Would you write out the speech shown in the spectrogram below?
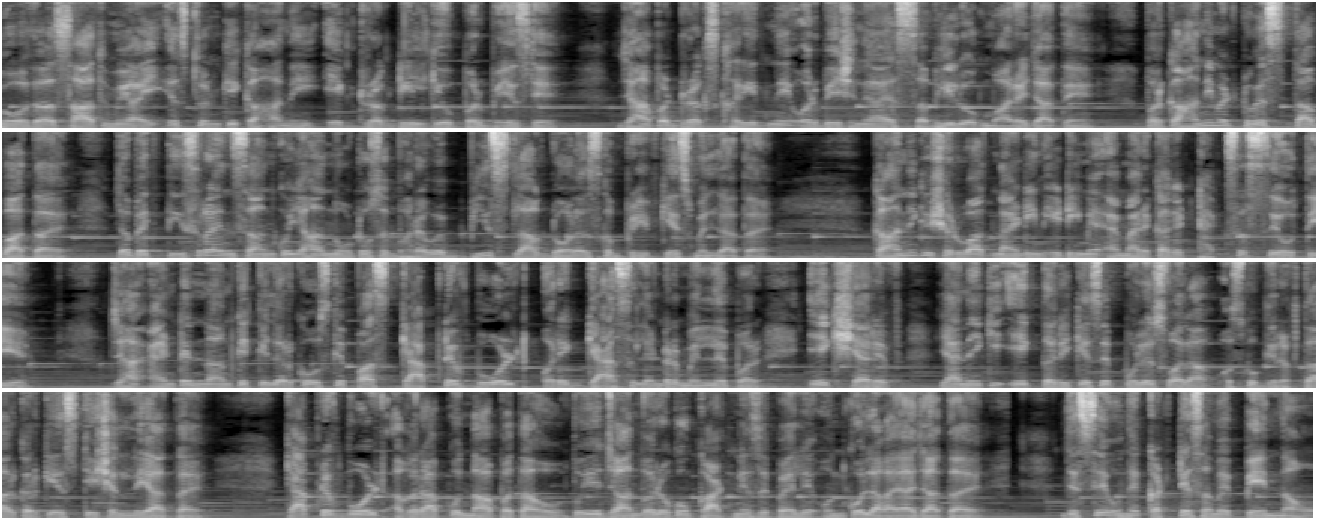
2007 में आई इस फ़िल्म की कहानी एक ड्रग डील के ऊपर बेस्ड है, जहाँ पर ड्रग्स खरीदने और बेचने आए सभी लोग मारे जाते हैं। पर कहानी में ट्विस्ट तब आता है, जब एक तीसरा इंसान को यहाँ नोटों से भरे हुए 20 लाख डॉलर्स का ब्रीफ केस मिल जाता है। कहानी की शुरुआत 1980 में अमेरिका के टेक्सास से होती है, जहाँ एंटन नाम के किलर को उसके पास कैप्टिव बोल्ट और एक गैस सिलेंडर मिलने पर एक शेरिफ यानी कि एक तरीके से पुलिस वाला, उसको गिरफ़्तार करके स्टेशन ले आता है। कैप्टिव बोल्ट अगर आपको ना पता हो तो ये जानवरों को काटने से पहले उनको लगाया जाता है, जिससे उन्हें कट्टे समय पेन ना हो।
